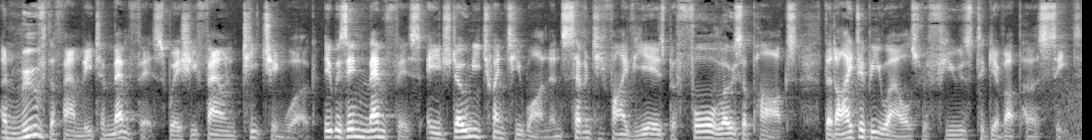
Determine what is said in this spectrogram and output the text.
and moved the family to Memphis, where she found teaching work. It was in Memphis, aged only 21 and 75 years before Rosa Parks, that Ida B. Wells refused to give up her seat.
